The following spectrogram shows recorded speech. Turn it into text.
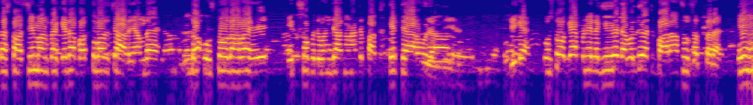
ਤਾਂ 87 ਮਣ ਤੱਕ ਇਹਦਾ ਵੱਧ ਤੋਂ ਵੱਧ ਝਾੜ ਜਾਂਦਾ ਤਾਂ ਉਸ ਤੋਂ ਇਲਾਵਾ ਇਹ 155 ਦਿਨਾਂ ਤੇ ਪੱਕ ਕੇ ਤਿਆਰ ਹੋ ਜਾਂਦੀ ਹੈ। ਠੀਕ ਹੈ? ਉਸ ਤੋਂ ਅੱਗੇ ਆਪਣੇ ਲੱਗੀ ਹੋਈ ਹੈ WH 1270 ਹੈ। ਇਹ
